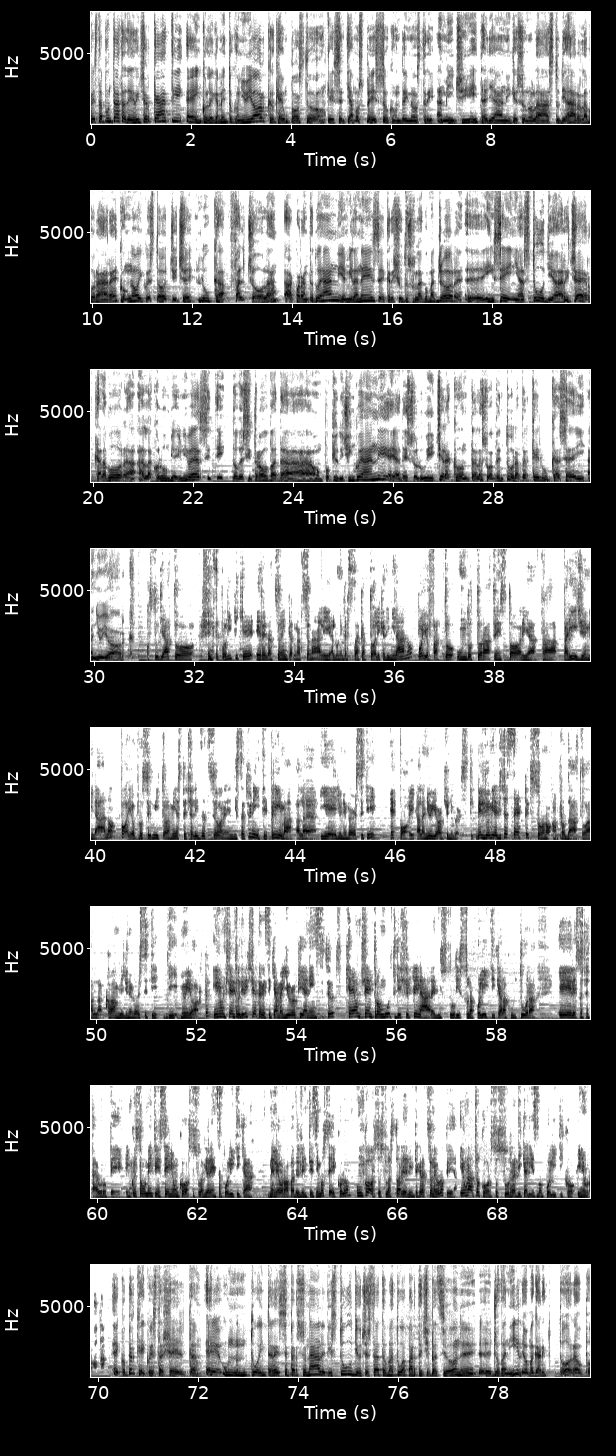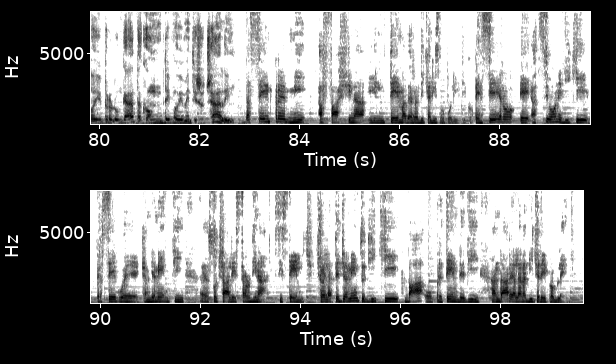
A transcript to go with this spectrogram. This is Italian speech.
Questa puntata dei ricercati è in collegamento con New York, che è un posto che sentiamo spesso con dei nostri amici italiani che sono là a studiare, a lavorare. Con noi quest'oggi c'è Luca Falciola, ha 42 anni, è milanese, è cresciuto sul Lago Maggiore, eh, insegna, studia, ricerca, lavora alla Columbia University, dove si trova da un po' più di 5 anni e adesso lui ci racconta la sua avventura perché Luca sei a New York. Ho studiato scienze politiche e relazioni internazionali all'Università Cattolica di Milano, poi ho fatto un dottorato in storia tra Parigi e Milano, poi ho proseguito la mia specializzazione negli Stati Uniti, prima alla Yale University e poi alla New York University. Nel 2017 sono approdato alla Columbia University di New York in un centro di ricerca che si chiama European Institute, che è un centro multidisciplinare di studi sulla politica, la cultura e le società europee. In questo momento insegno un corso sulla violenza politica nell'Europa del XX secolo, un corso sulla storia dell'integrazione europea e un altro corso sul radicalismo politico in Europa. Ecco, perché questa scelta? È un tuo interesse personale di studio? C'è stata una tua partecipazione eh, giovanile o magari tuttora o poi prolungata con dei movimenti sociali? Da sempre mi affascina il tema del radicalismo politico, pensiero e azione di chi persegue cambiamenti eh, sociali straordinari, sistemici, cioè l'atteggiamento di chi va o pretende di andare alla radice dei problemi.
